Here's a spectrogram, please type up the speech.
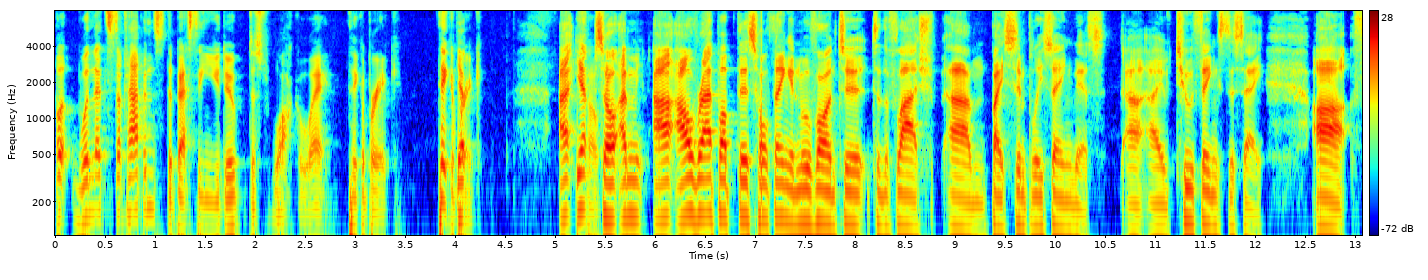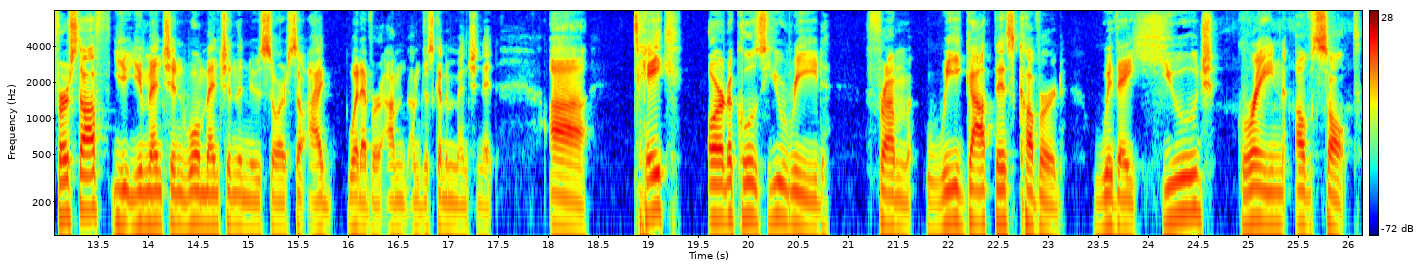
But when that stuff happens the best thing you do just walk away. Take a break. Take a Yep. break Uh, yep. So, I mean, I- I'll wrap up this whole thing and move on to to the Flash um, by simply saying this. Uh, I have two things to say. Uh, first off, you, you mentioned we'll mention the news source, so I whatever. I'm I'm just going to mention it. Uh, take articles you read from We Got This Covered with a huge grain of salt.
